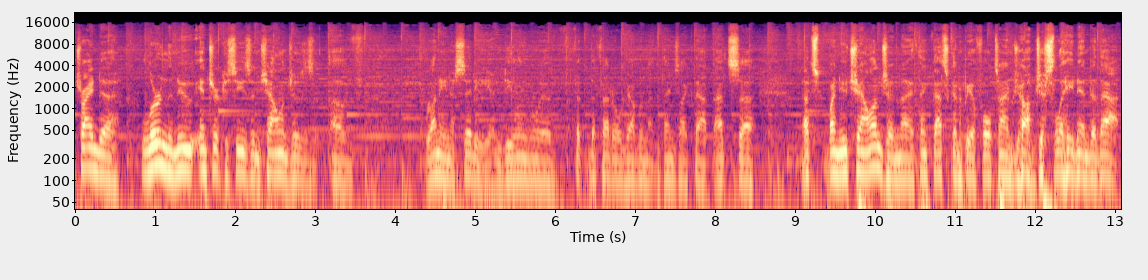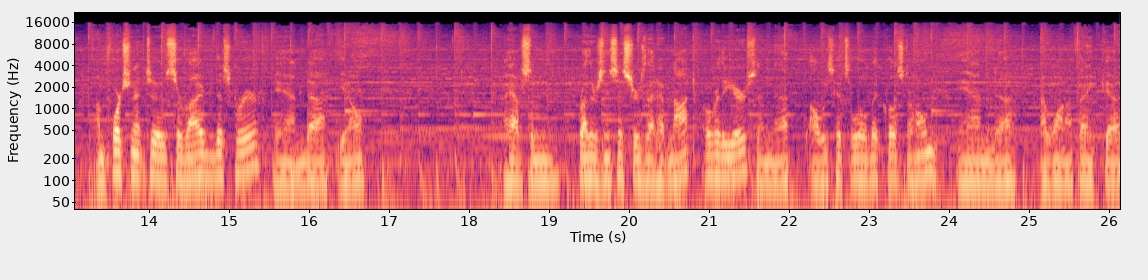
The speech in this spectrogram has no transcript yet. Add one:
trying to learn the new intricacies and challenges of running a city and dealing with the federal government and things like that. That's uh, that's my new challenge, and I think that's going to be a full-time job just laying into that. I'm fortunate to have survived this career, and uh, you know, I have some brothers and sisters that have not over the years, and that always hits a little bit close to home. And uh, I want to thank, uh,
